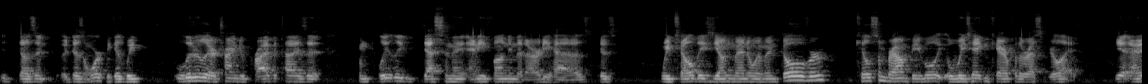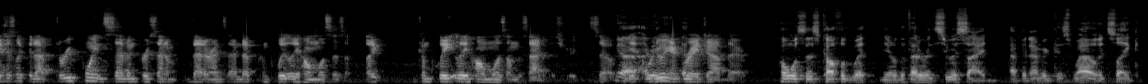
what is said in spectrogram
it doesn't it doesn't work because we literally are trying to privatize it, completely decimate any funding that it already has. Because we tell these young men and women, go over, kill some brown people, you'll be taken care of for the rest of your life. Yeah, and I just looked it up. Three point seven percent of veterans end up completely homeless, like completely homeless on the side of the street. So Yeah, yeah, we're mean, doing a great job there. Homelessness coupled with you know the veteran suicide epidemic as well. It's like,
